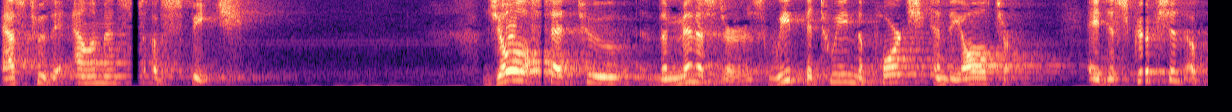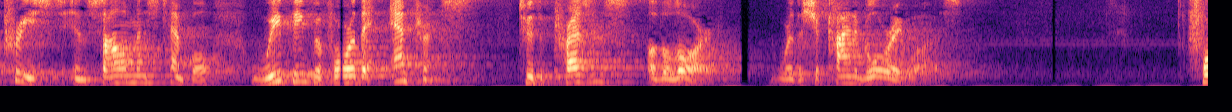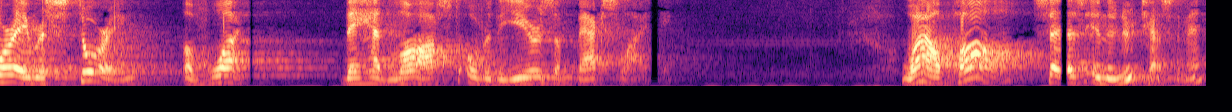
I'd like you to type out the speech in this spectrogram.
as to the elements of speech. Joel said to the ministers, Weep between the porch and the altar, a description of priests in Solomon's temple weeping before the entrance to the presence of the Lord, where the Shekinah glory was, for a restoring of what they had lost over the years of backsliding. While Paul says in the New Testament,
